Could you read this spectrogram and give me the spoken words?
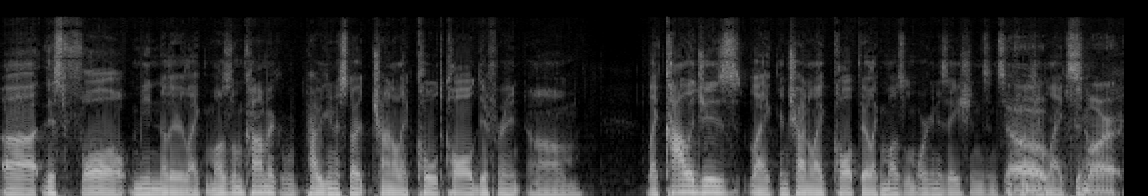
uh, this fall, me and another like Muslim comic, we're probably gonna start trying to like cold call different, um, like colleges, like and trying to like call up their like Muslim organizations and see if we Oh, can like you know, smart.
